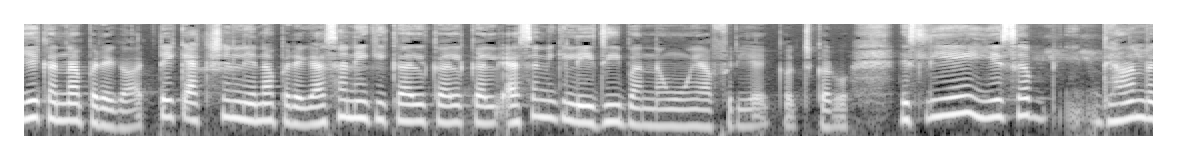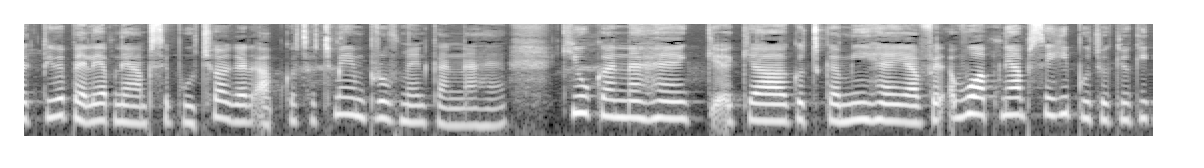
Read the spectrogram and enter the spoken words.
ये करना पड़ेगा टेक एक्शन लेना पड़ेगा। ऐसा नहीं कि कल कल कल, ऐसा नहीं कि लेजी बनना हो या फिर ये कुछ करो। इसलिए ये सब ध्यान रखते हुए पहले अपने आप से पूछो, अगर आपको सच में इम्प्रूवमेंट करना है, क्यों करना है, क्या कुछ कमी है, या फिर वो अपने आप से ही पूछो, क्योंकि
